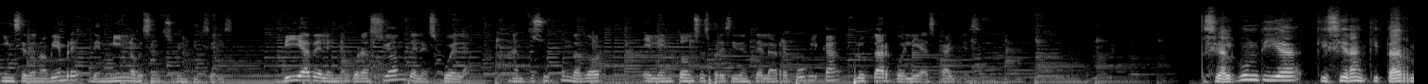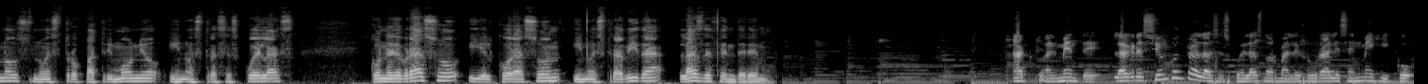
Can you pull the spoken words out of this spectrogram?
15 de noviembre de 1926 día de la inauguración de la escuela, ante su fundador, el entonces presidente de la República, Plutarco Elías Calles. Si algún día quisieran quitarnos nuestro patrimonio y nuestras escuelas, Con el brazo y el corazón y nuestra vida las defenderemos. Actualmente, la agresión contra las escuelas normales rurales en México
